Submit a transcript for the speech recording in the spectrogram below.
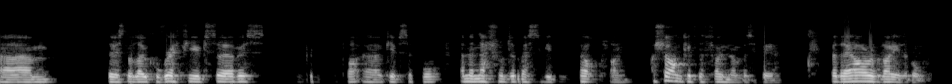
Um, there's the local refuge service, uh, give support, and the National Domestic Abuse Helpline. I shan't give the phone numbers here, but they are available.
